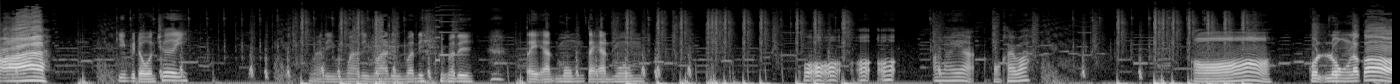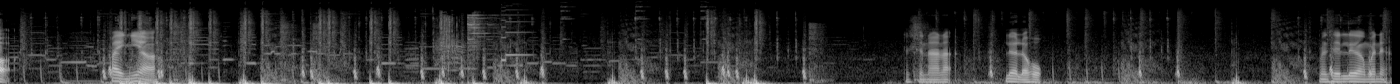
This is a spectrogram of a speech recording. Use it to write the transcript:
อ่ากินไปโดนเชย มาดิมาดิมาดิมาดิมาดิเตะอัดมุมเตะอัดมุมโอ้โอ้โอ้โอ้อะไรอะของใครวะอ๋อกดลงแล้วก็ไปอย่างงี้เหรอชนะละเลือดเหลือหกมันใช่เรื่องไหมเนี่ย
